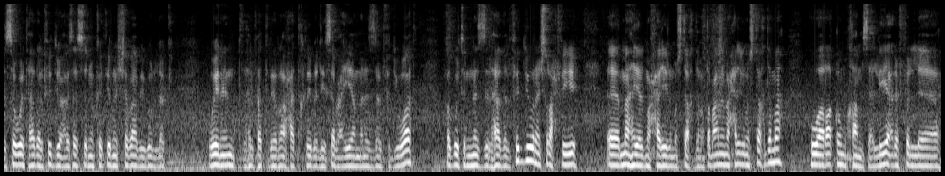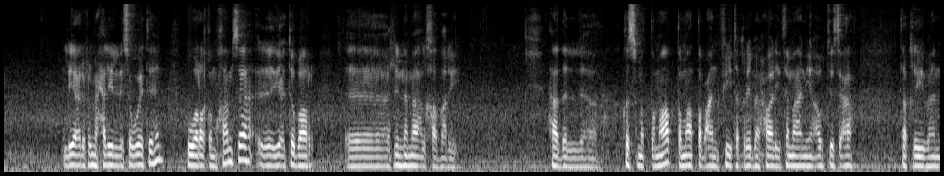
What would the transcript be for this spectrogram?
سويت هذا الفيديو على أساس إنه كثير من الشباب يقول لك وين أنت هالفترة راحت تقريبا لي سبع أيام ما نزلت فيديوهات؟ فقلت ننزل هذا الفيديو نشرح فيه آه، ما هي المحاليل المستخدمة. طبعا المحاليل المستخدمة هو رقم خمسة. اللي يعرف اللي يعرف المحاليل اللي سويتهن هو رقم خمسة آه، يعتبر آه، للنماء الخضري. هذا قسم الطماط. طماط طبعا فيه تقريبا حوالي ثمانية أو تسعة تقريبا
